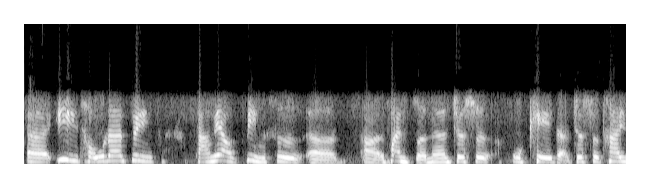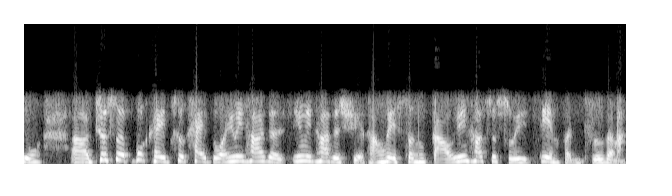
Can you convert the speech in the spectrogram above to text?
呃芋头呢，对糖尿病是呃呃患者呢就是 OK 的，就是他有啊、呃就是不可以吃太多，因为他的因为他的血糖会升高，因为它是属于淀粉质的嘛，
